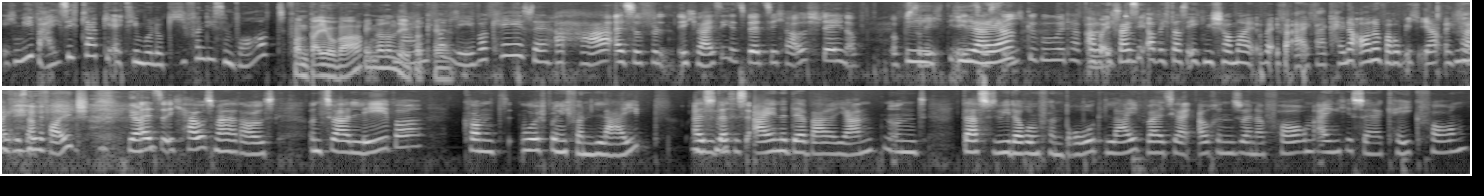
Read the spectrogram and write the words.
irgendwie weiß ich, glaube die Etymologie von diesem Wort. Von Bajovarin oder Nein, von Leberkäse? Leberkäse. Aha, also für, ich weiß nicht, jetzt wird sich herausstellen, ob es Ja, richtig ist, ja, was ja. ich gegoogelt habe. Aber ich weiß nicht, ob ich das irgendwie schon mal. Ich, ich habe keine Ahnung, warum ich. Ja, ich ist auch falsch. Ja. Also ich hau's mal raus. Und zwar Leber kommt ursprünglich von Leib. Also das ist eine der Varianten und das wiederum von Brotleib, weil es ja auch in so einer Form eigentlich ist, so einer Cake-Form.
